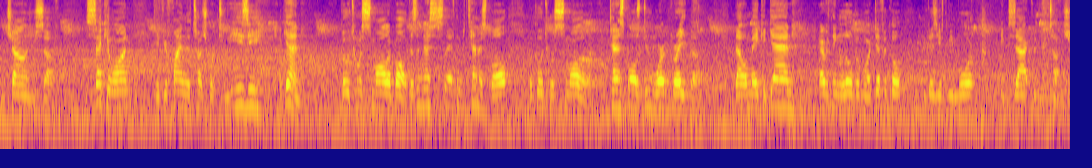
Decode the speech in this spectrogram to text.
and challenge yourself. The second one, if you're finding the touch work too easy, again, go to a smaller ball. Doesn't necessarily have to be a tennis ball, but go to a smaller one. Tennis balls do work great though. That will make, again, everything a little bit more difficult because you have to be more exact with your touch.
